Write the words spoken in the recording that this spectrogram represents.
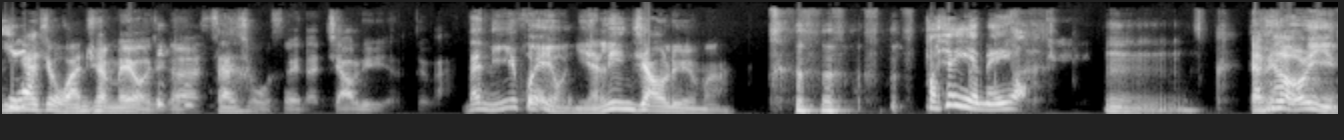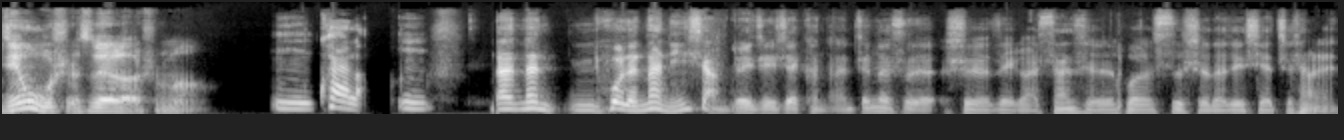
应该就完全没有这个三十五岁的焦虑，对吧？那你会有年龄焦虑吗？好像也没有。嗯，亚平老师已经五十岁了，是吗？嗯，快了。嗯。那那你或者那您想对这些可能真的是是这个三十或者四十的这些职场人，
